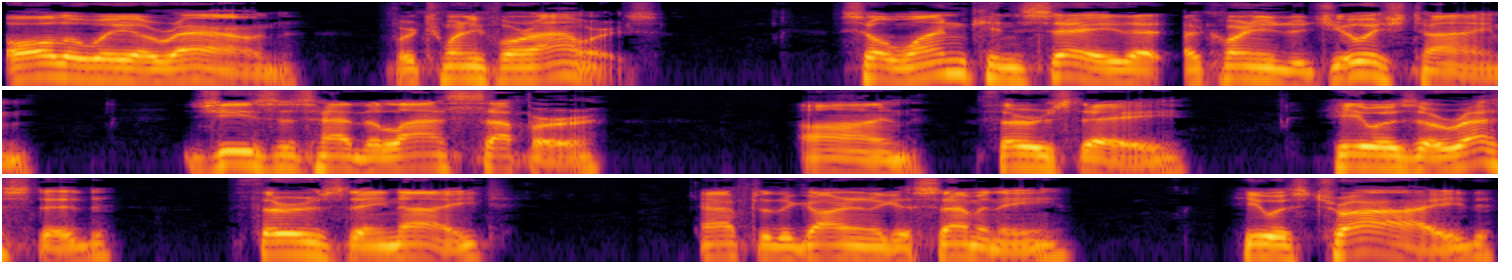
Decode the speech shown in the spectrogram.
all the way around for 24 hours. So one can say that according to Jewish time, Jesus had the Last Supper on Thursday. He was arrested Thursday night after the Garden of Gethsemane. He was tried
